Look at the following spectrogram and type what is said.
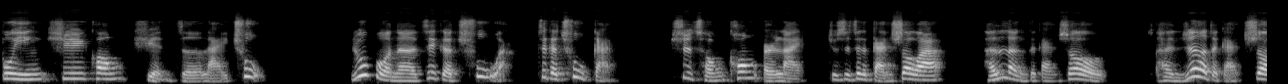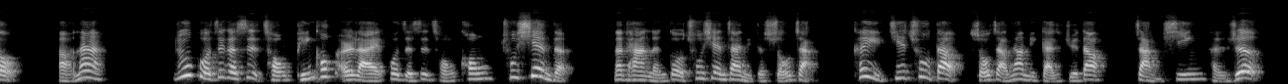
不因虚空选择来触。如果呢这个触啊，这个触感是从空而来，就是这个感受啊，很冷的感受，很热的感受啊，那。如果这个是从凭空而来，或者是从空出现的，那它能够出现在你的手掌，可以接触到手掌，让你感觉到掌心很热。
